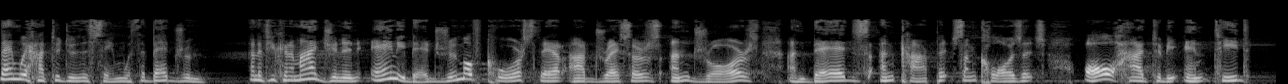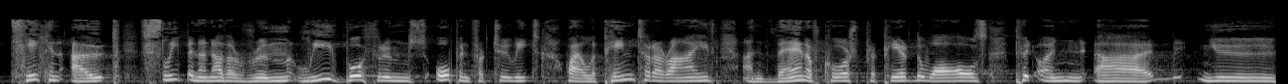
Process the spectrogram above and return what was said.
Then we had to do the same with the bedroom. And if you can imagine in any bedroom, of course, there are dressers and drawers and beds and carpets and closets all had to be emptied, taken out, sleep in another room, leave both rooms open for two weeks while the painter arrived and then of course prepared the walls, put on uh, new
